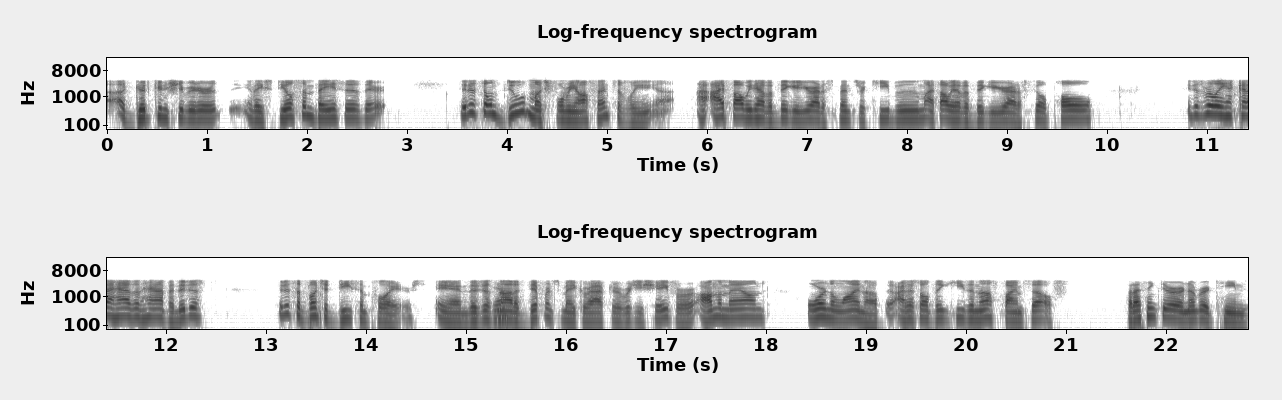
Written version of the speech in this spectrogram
a good contributor, they steal some bases. They they just don't do much for me offensively. I, I thought we'd have a bigger year out of Spencer Kieboom. I thought we'd have a bigger year out of Phil Pohl. It just really kind of hasn't happened. They're just they're just a bunch of decent players, and they're just Yeah. not a difference maker after Richie Shaffer on the mound or in the lineup. I just don't think he's enough by himself. But I think there are a number of teams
